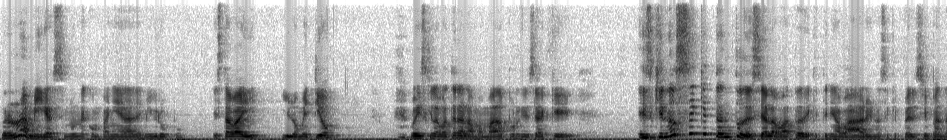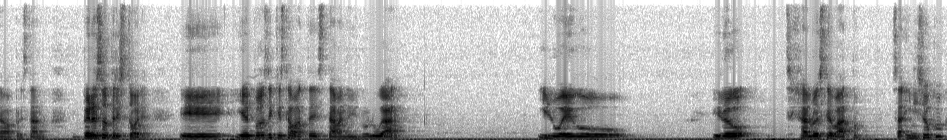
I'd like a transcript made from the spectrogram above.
Bueno, no una amiga, sino una compañera de mi grupo. Estaba ahí y lo metió. Güey, es que la bata era la mamada porque decía que... Es que no sé qué tanto decía la bata de que tenía bar y no sé qué pedo, siempre andaba prestando. Pero es otra historia. Eh, y el pedo es de que esta bata estaba en el mismo lugar. Y luego. Y luego jaló este vato. O sea, inició con,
